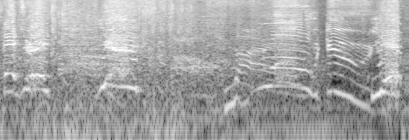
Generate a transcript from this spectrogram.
Sentry! Yes! Whoa, dude! Yeah.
